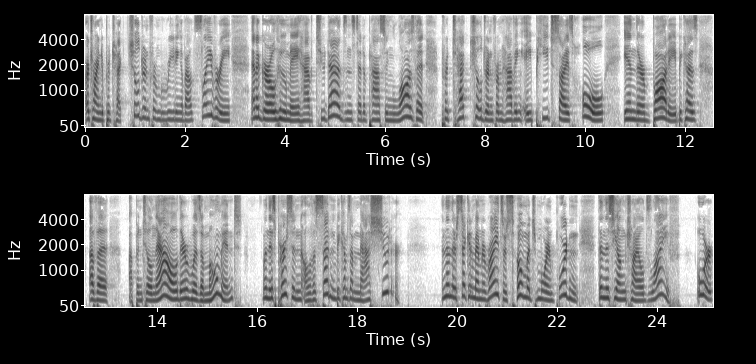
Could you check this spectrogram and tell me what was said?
are trying to protect children from reading about slavery and a girl who may have two dads instead of passing laws that protect children from having a peach sized hole in their body because of a up until now there was a moment when this person all of a sudden becomes a mass shooter. And then their Second Amendment rights are so much more important than this young child's life. Or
